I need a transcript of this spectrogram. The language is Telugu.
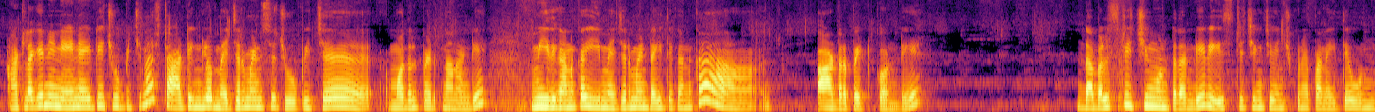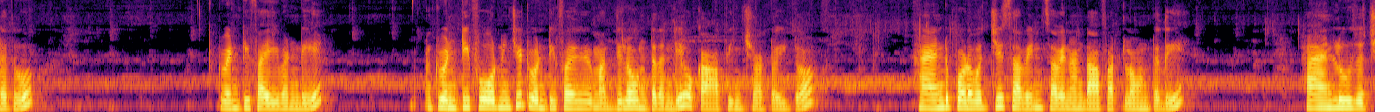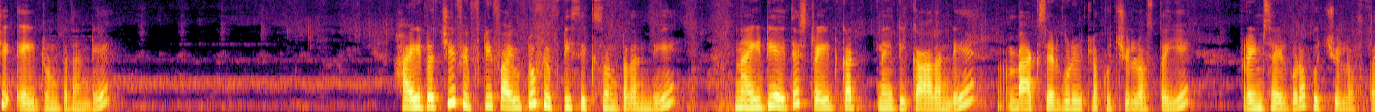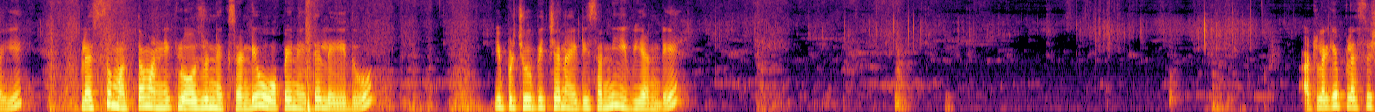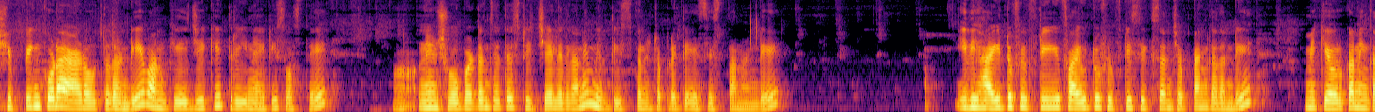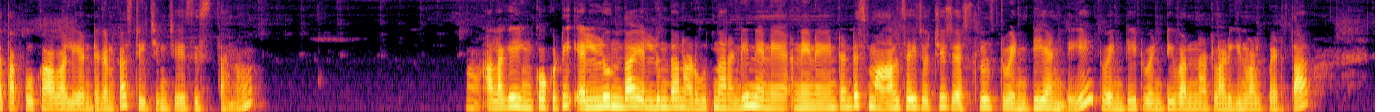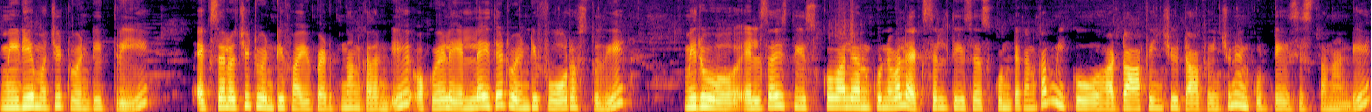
అట్లాగే నేను ఏ నైటీ చూపించినా స్టార్టింగ్లో మెజర్మెంట్స్ చూపించే మొదలు పెడుతున్నానండి. మీది కనుక ఈ మెజర్మెంట్ అయితే కనుక ఆర్డర్ పెట్టుకోండి. డబల్ స్టిచ్చింగ్ ఉంటుందండి. రీస్టిచ్చింగ్ చేయించుకునే పని అయితే ఉండదు. ట్వంటీ ఫైవ్ అండి. ట్వంటీ ఫోర్ నుంచి ట్వంటీ ఫైవ్ మధ్యలో ఉంటుందండి. ఒక హాఫ్ ఇంచ్ అటో ఇటో. హ్యాండ్ పొడవు వచ్చి సెవెన్ సెవెన్ అండ్ హాఫ్ అట్లా ఉంటుంది. హ్యాండ్ లూజ్ వచ్చి ఎయిట్ ఉంటుందండి. హైట్ వచ్చి fifty five to fifty six ఉంటుందండి. నైటీ అయితే స్ట్రైట్ కట్ నైటీ కాదండి. బ్యాక్ సైడ్ కూడా ఇట్లా కుచ్చుళ్ళు వస్తాయి. ఫ్రంట్ సైడ్ కూడా కుచ్చుళ్ళు వస్తాయి. ప్లస్ మొత్తం అన్ని క్లోజ్డ్ నెక్స్ అండి. ఓపెన్ అయితే లేదు. ఇప్పుడు చూపించే నైటీస్ అన్నీ ఇవి అండి. అట్లాగే ప్లస్ షిప్పింగ్ కూడా యాడ్ అవుతుందండి. వన్ కేజీకి త్రీ నైటీస్ వస్తాయి. నేను షో బటన్స్ అయితే స్టిచ్ చేయలేదు కానీ మీరు తీసుకునేటప్పుడు అయితే వేసిస్తానండి. ఇది height fifty five to fifty six అని చెప్పాను కదండి. మీకు ఎవరికైనా ఇంకా తక్కువ కావాలి అంటే కనుక స్టిచ్చింగ్ చేసి ఇస్తాను అలాగే ఇంకొకటి ఎల్లుందా ఎల్లుందా అని అడుగుతున్నారండి. నేను నేను ఏంటంటే స్మాల్ సైజ్ వచ్చి జస్ట్ ట్వంటీ అండి. ట్వంటీ ట్వంటీ వన్ అట్లా అడిగిన వాళ్ళకి పెడతా. మీడియం వచ్చి ట్వంటీ త్రీ ఎక్సెల్ వచ్చి ట్వంటీ ఫైవ్ పెడుతున్నాను కదండి. ఒకవేళ ఎల్ అయితే ట్వంటీ ఫోర్ వస్తుంది. మీరు ఎల్ సైజ్ తీసుకోవాలి అనుకునే వాళ్ళు ఎక్సెల్ తీసేసుకుంటే కనుక మీకు అటు హాఫ్ ఇంచు ఇటు హాఫ్ ఇంచు నేను కుట్టేసి ఇస్తానండి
